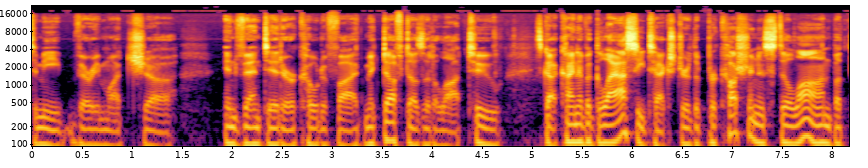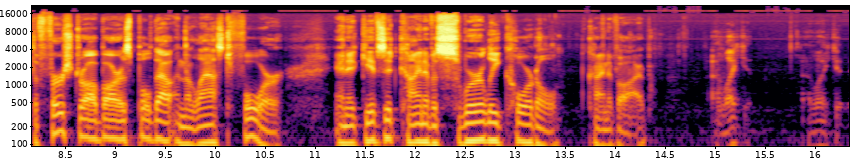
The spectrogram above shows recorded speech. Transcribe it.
to me, very much uh, invented or codified. McDuff does it a lot too. It's got kind of a glassy texture. The percussion is still on, but the first draw bar is pulled out in the last four, and it gives it kind of a swirly chordal kind of vibe. I like it. I like it.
